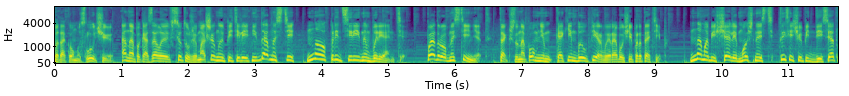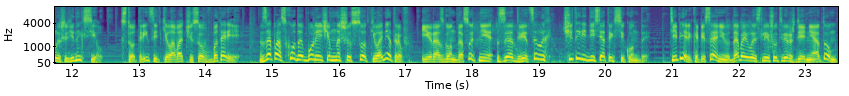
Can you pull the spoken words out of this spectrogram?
По такому случаю она показала всю ту же машину пятилетней давности, но в предсерийном варианте. Подробностей нет, так что напомним, каким был первый рабочий прототип. Нам обещали мощность 1050 лошадиных сил, 130 киловатт-часов в батарее, запас хода более чем на 600 километров и разгон до сотни за 2,4 секунды. Теперь к описанию добавилось лишь утверждение о том,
